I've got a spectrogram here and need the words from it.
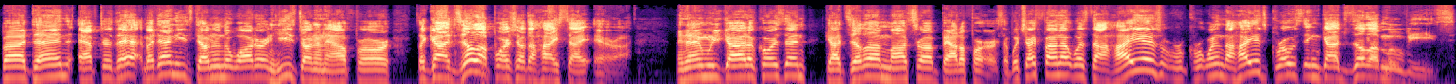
But then after that, but then he's done in the water and he's done it out for the Godzilla portion of the Heisei era. And then we got, of course, then Godzilla Mothra Battle for Earth, which I found out was the highest, one of the highest grossing Godzilla movies.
